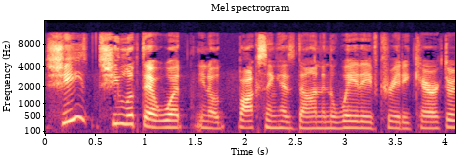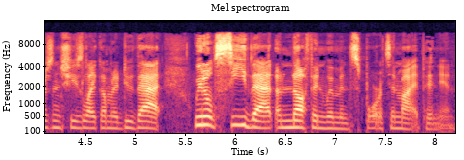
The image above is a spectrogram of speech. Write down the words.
she she looked at what you know boxing has done and the way they've created characters, and she's like, I'm going to do that. We don't see that enough in women's sports, in my opinion.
